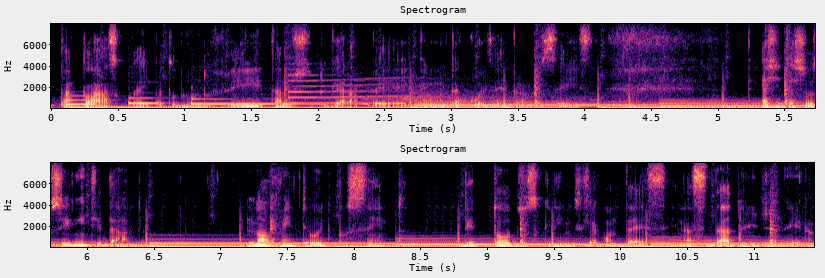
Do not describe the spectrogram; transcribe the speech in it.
está clássico aí para todo mundo ver, está no Instituto Garapé, tem muita coisa aí para vocês. A gente achou o seguinte dado: 98% de todos os crimes que acontecem na cidade do Rio de Janeiro,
